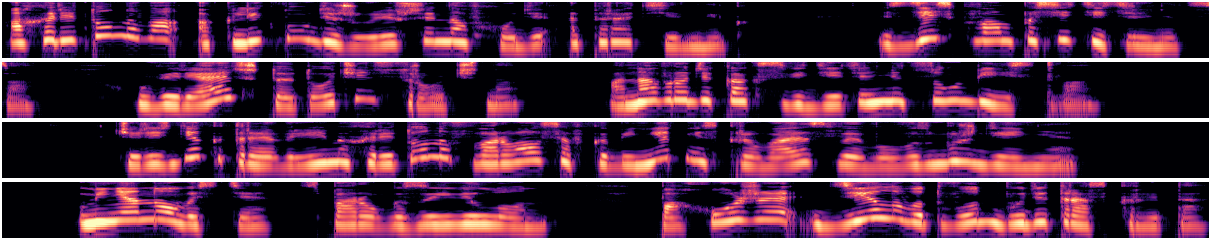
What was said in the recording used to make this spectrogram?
а Харитонова окликнул дежуривший на входе оперативник. «Здесь к вам посетительница. Уверяет, что это очень срочно. Она вроде как свидетельница убийства». Через некоторое время Харитонов ворвался в кабинет, не скрывая своего возбуждения. «У меня новости», — с порога заявил он. «Похоже, дело вот-вот будет раскрыто».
